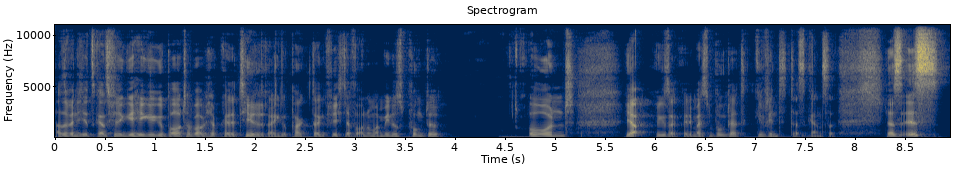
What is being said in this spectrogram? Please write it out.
Also wenn ich jetzt ganz viele Gehege gebaut habe, aber ich habe keine Tiere reingepackt, dann kriege ich dafür auch nochmal Minuspunkte. Und ja, wie gesagt, wer die meisten Punkte hat, gewinnt das Ganze. Das ist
